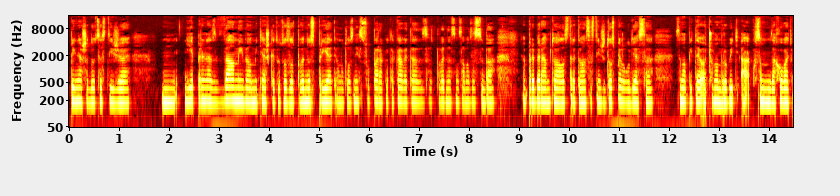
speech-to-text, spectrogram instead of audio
prináša do cesty, že Mm, je pre nás veľmi, veľmi ťažké túto zodpovednosť prijať. Ono to znie super ako taká veta, zodpovedná som sama za seba a preberám to, ale stretávam sa s tým, že dospelí ľudia sa, sa ma pýtajú, a čo mám robiť a ako sa mám zachovať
